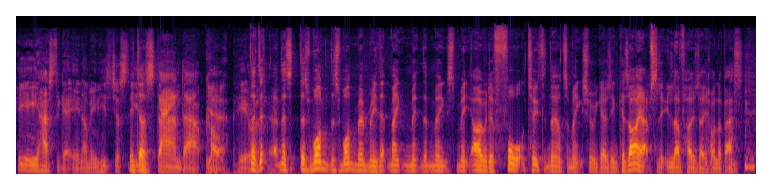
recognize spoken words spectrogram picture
He, he has to get in. I mean, he's just He he's does. a standout cult Yeah. hero. There's, for there's, there's one there's one memory that make, make that makes me I would have fought tooth and nail to make sure he goes in because I absolutely love Jose Holebas.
